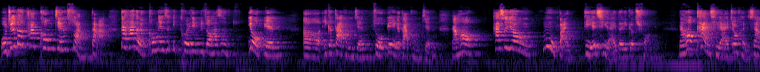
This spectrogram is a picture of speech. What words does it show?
我觉得它空间算大，但它的空间是一推进去之后，它是右边呃一个大空间，左边一个大空间，然后它是用木板。叠起来的一个床，然后看起来就很像，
